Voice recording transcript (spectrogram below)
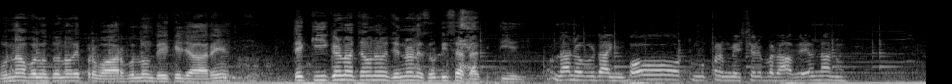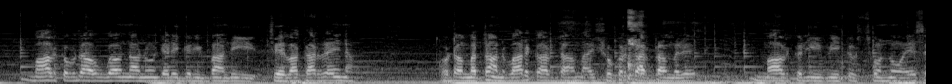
ਉਹਨਾਂ ਵੱਲੋਂ ਤੇ ਉਹਨਾਂ ਦੇ ਪਰਿਵਾਰ ਵੱਲੋਂ ਦੇ ਕੇ ਜਾ ਰਹੇ ਆ। ਤੇ ਕੀ ਕਹਿਣਾ ਚਾਹੁੰਦੇ ਹੋ ਜਿਨ੍ਹਾਂ ਨੇ ਤੁਹਾਡੀ ਸਹਾਇਤਾ ਕੀਤੀ ਹੈ ਜੀ? ਉਹਨਾਂ ਨੂੰ ਵਧਾਈ ਬਹੁਤ ਪਰਮੇਸ਼ਰ ਵਧਾਵੇ ਉਹਨਾਂ ਨੂੰ। ਮਾਲਕ ਵਧਾਊਗਾ ਉਹਨਾਂ ਨੂੰ ਜਿਹੜੇ ਗਰੀਬਾਂ ਦੀ ਸੇਵਾ ਕਰ ਰਹੇ ਨੇ। ਤੁਹਾਡਾ ਮੈਂ ਧੰਨਵਾਦ ਕਰਦਾ ਮੈਂ ਸ਼ੁਕਰ ਕਰਦਾ ਮੇਰੇ ਮਾਲਕ ਜੀ ਵੀ ਕਿ ਸੋਨੋ ਇਸ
